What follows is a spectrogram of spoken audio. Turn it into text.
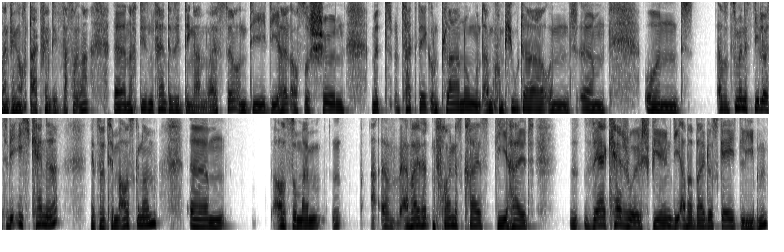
meinetwegen auch Dark Fantasy, was auch immer, äh, nach diesen Fantasy-Dingern, weißt du? Und die, die halt auch so schön mit Taktik und Planung und am Computer und, ähm, und also zumindest die Leute, die ich kenne, jetzt mal Tim ausgenommen, ähm, aus so meinem äh, erweiterten Freundeskreis, die halt sehr casual spielen, die aber Baldur's Gate lieben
